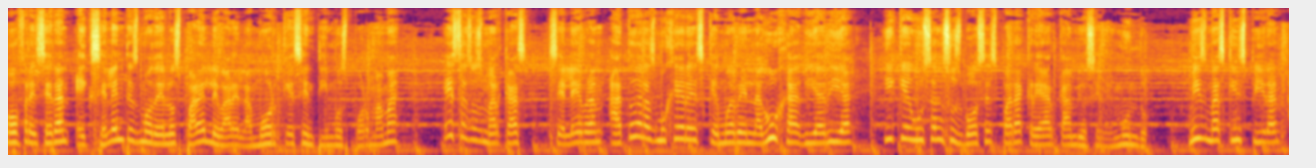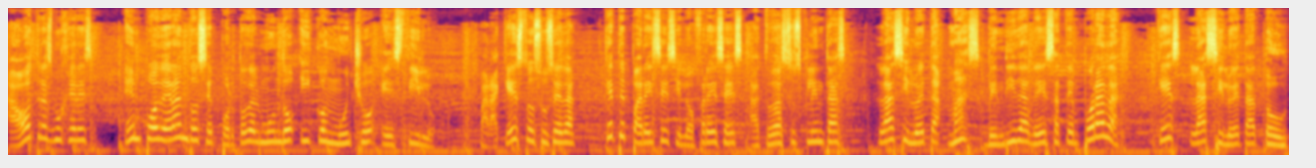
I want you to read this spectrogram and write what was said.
ofrecerán excelentes modelos para elevar el amor que sentimos por mamá. Estas dos marcas celebran a todas las mujeres que mueven la aguja día a día y que usan sus voces para crear cambios en el mundo, mismas que inspiran a otras mujeres empoderándose por todo el mundo y con mucho estilo. Para que esto suceda, ¿qué te parece si le ofreces a todas tus clientas la silueta más vendida de esa temporada, que es la silueta Toad?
